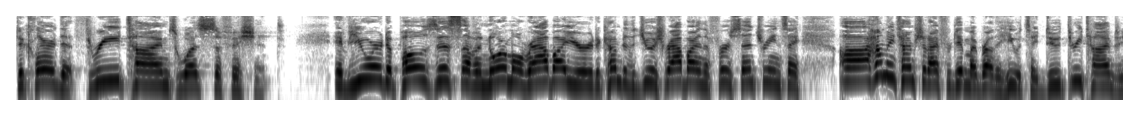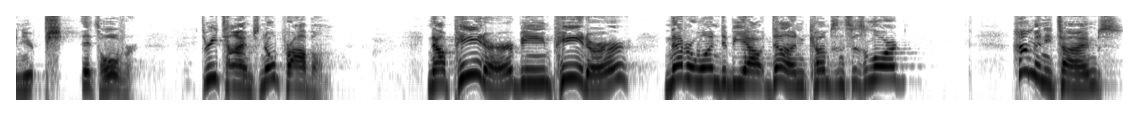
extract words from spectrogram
declared that three times was sufficient. If you were to pose this of a normal rabbi, you were to come to the Jewish rabbi in the first century and say, uh, How many times should I forgive my brother? He would say, Dude, three times and you're, psh, it's over. Three times, no problem. Now, Peter, being Peter, never one to be outdone, comes and says, Lord, how many times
